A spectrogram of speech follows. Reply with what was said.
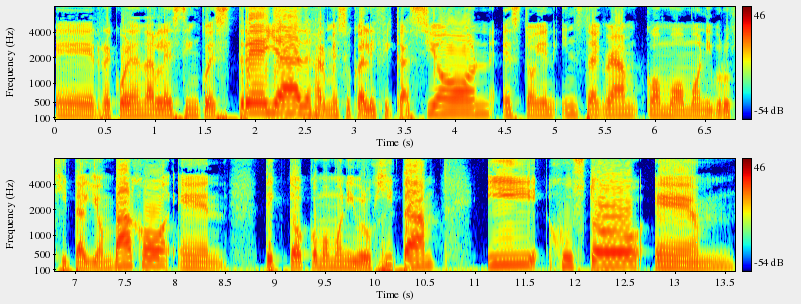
eh, recuerden darle 5 estrellas, dejarme su calificación. Estoy en Instagram como monibrujita-bajo, en TikTok como monibrujita. Y justo em,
